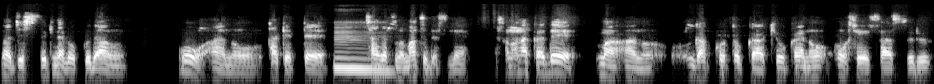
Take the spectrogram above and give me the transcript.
まあ、実質的なロックダウンを、あの、かけて、3月の末ですね。その中で、まあ、あの、学校とか教会のを精査する、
